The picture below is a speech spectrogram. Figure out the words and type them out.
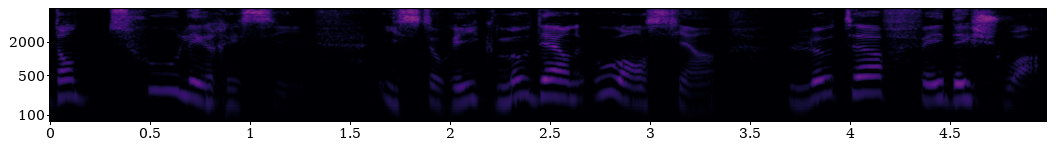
Dans tous les récits historiques, modernes ou anciens, l'auteur fait des choix.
